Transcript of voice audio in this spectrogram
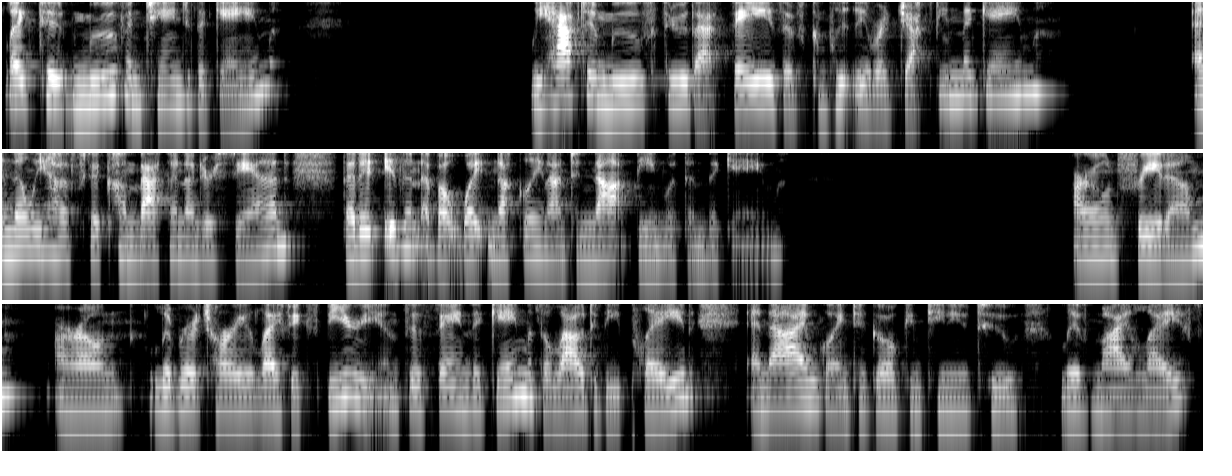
Like to move and change the game, we have to move through that phase of completely rejecting the game. And then we have to come back and understand that it isn't about white knuckling onto not being within the game. Our own freedom, our own liberatory life experience is saying the game is allowed to be played, and I'm going to go continue to live my life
